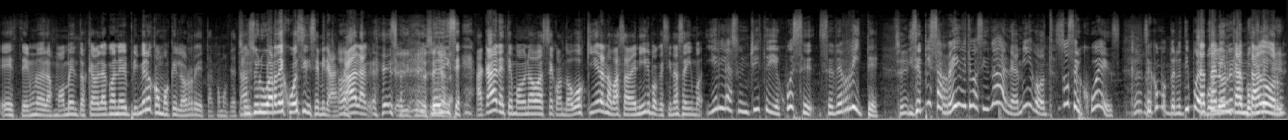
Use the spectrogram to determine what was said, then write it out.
este, en uno de los momentos que habla con él, primero como que lo reta, como que está en su lugar de juez y dice, mira, acá Ah, la- que lo le dice, acá en este momento no va a ser cuando vos quieras, no vas a venir porque si no seguimos. Y él le hace un chiste y el juez se, se derrite. Sí. Y se empieza a reír, y te vas a decir, dale, amigo, sos el juez. Claro. O sea, como, pero el tipo Sí, era porque tan reta encantador. él-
